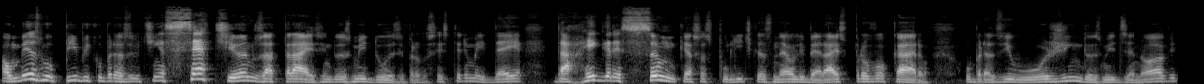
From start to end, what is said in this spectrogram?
ao mesmo PIB que o Brasil tinha sete anos atrás, em 2012, para vocês terem uma ideia da regressão que essas políticas neoliberais provocaram. O Brasil hoje, em 2019,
